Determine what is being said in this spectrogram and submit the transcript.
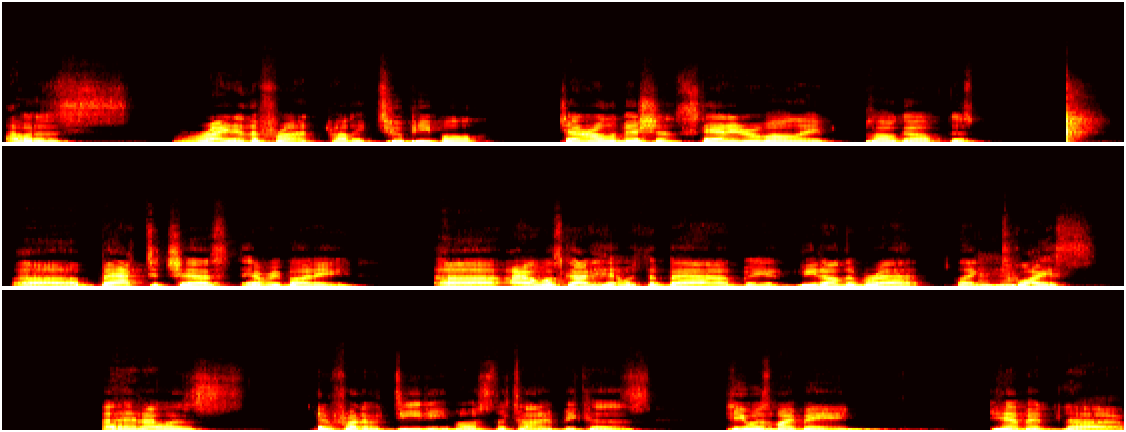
I was right in the front, probably two people, general admission, standing room only, pogo, just uh, back to chest, everybody. Uh, I almost got hit with the bat on beat on the brat like Mhm. twice, and I was in front of Dee most of the time because he was my main. Him and uh,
